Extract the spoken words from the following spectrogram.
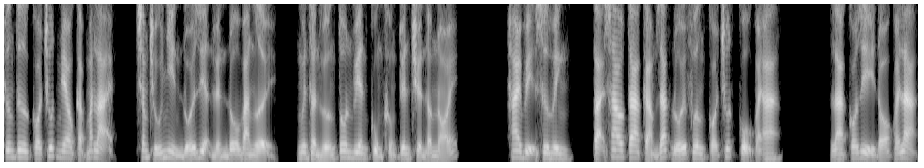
Khương tư có chút meo cặp mắt lại, chăm chú nhìn đối diện huyền đô ba người, nguyên thần hướng tôn viên cùng khổng tuyên truyền âm nói. Hai vị sư minh, tại sao ta cảm giác đối phương có chút cổ quái a? Là có gì đó quái lạ?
